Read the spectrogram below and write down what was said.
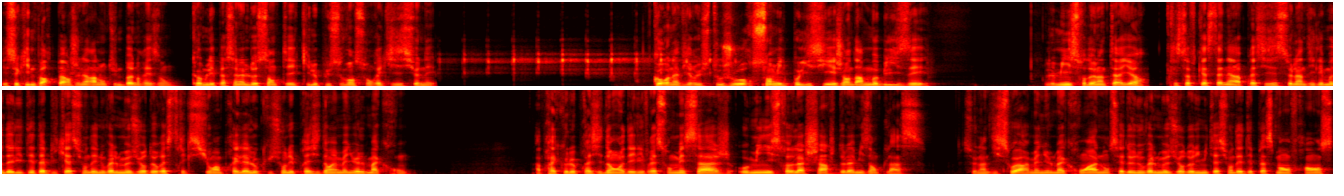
Et ceux qui ne portent pas en général ont une bonne raison, comme les personnels de santé qui le plus souvent sont réquisitionnés. Coronavirus toujours, 100 000 policiers et gendarmes mobilisés, le ministre de l'Intérieur, Christophe Castaner, a précisé ce lundi les modalités d'application des nouvelles mesures de restriction après l'allocution du président Emmanuel Macron. Après que le président a délivré son message au ministre de la charge de la mise en place. Ce lundi soir, Emmanuel Macron a annoncé de nouvelles mesures de limitation des déplacements en France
